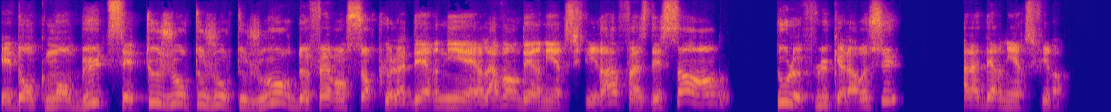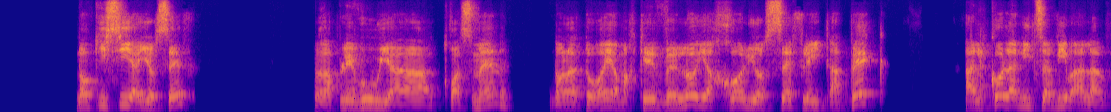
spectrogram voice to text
Et donc mon but, c'est toujours, toujours, toujours de faire en sorte que la dernière, l'avant-dernière sphira fasse descendre tout le flux qu'elle a reçu à la dernière sphira. Donc ici à Yosef, rappelez-vous, il y a trois semaines, dans la Torah, il y a marqué Velo yachol Yosef leitapek al kol alav.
